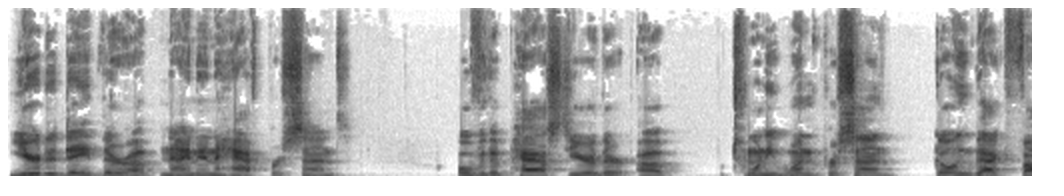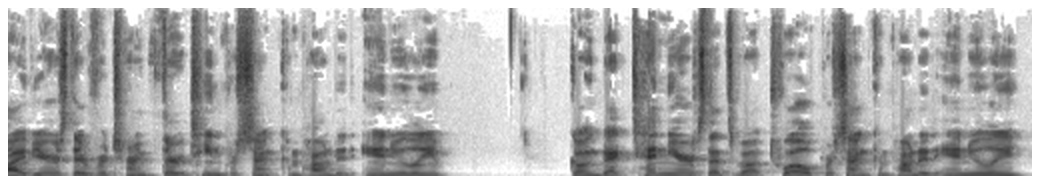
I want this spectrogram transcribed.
Year to date, they're up 9.5%. Over the past year, they're up 21%. Going back five years, they've returned 13% compounded annually. Going back 10 years, that's about 12% compounded annually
